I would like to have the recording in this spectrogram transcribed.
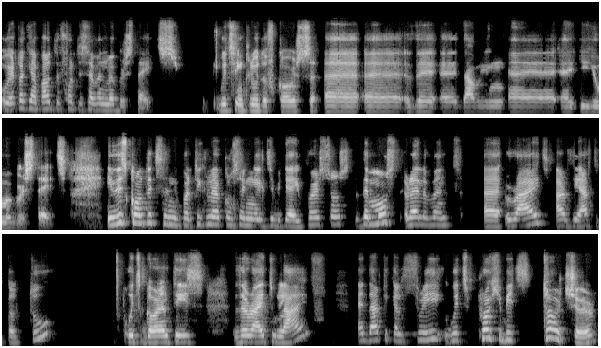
we're talking about the 47 member states, which include, of course, uh, uh, the uh, Dublin uh, uh, EU member states. In this context, and in particular concerning LGBTI persons, the most relevant uh, rights are the Article 2, which guarantees the right to life, and Article 3, which prohibits torture,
